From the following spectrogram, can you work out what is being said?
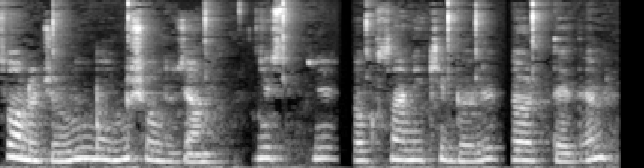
sonucumu bulmuş olacağım. 192 bölü 4 dedim.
